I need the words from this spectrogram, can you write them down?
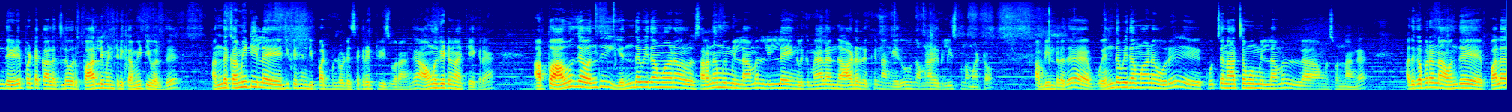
இந்த இடைப்பட்ட காலத்தில் ஒரு பார்லிமெண்ட்ரி கமிட்டி வருது. அந்த கமிட்டியில் எஜுகேஷன் டிபார்ட்மெண்ட்டோட செக்ரட்டரிஸ் வராங்க. அவங்கக்கிட்ட நான் கேட்குறேன் அப்போ அவங்க வந்து எந்த விதமான ஒரு சலனமும் இல்லாமல் இல்லை எங்களுக்கு மேலே இந்த ஆர்டர் இருக்குது நாங்கள் எதுவும் தமிழ்நாடு ரிலீஸ் பண்ண மாட்டோம் அப்படின்றத எந்த விதமான ஒரு கூச்ச நாச்சமும் இல்லாமல் அவங்க சொன்னாங்க. அதுக்கப்புறம் நான் வந்து பல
